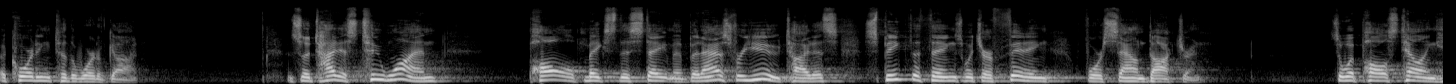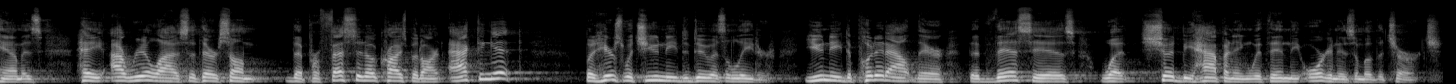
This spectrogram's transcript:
according to the Word of God? And so Titus 2 1, Paul makes this statement, but as for you, Titus, speak the things which are fitting for sound doctrine. So what Paul's telling him is, hey, I realize that there are some that profess to know Christ but aren't acting it. But here's what you need to do as a leader you need to put it out there that this is what should be happening within the organism of the church.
